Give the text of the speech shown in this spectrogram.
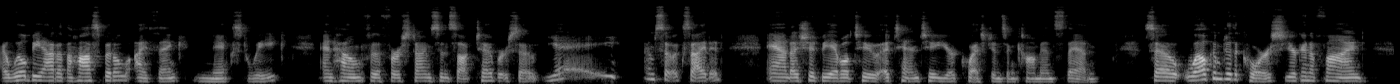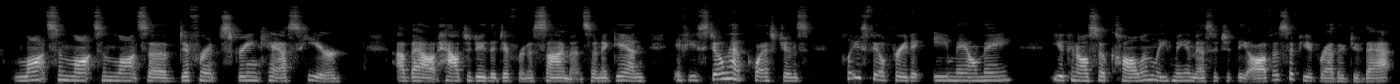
I will be out of the hospital, I think, next week and home for the first time since October. So, yay! I'm so excited. And I should be able to attend to your questions and comments then. So, welcome to the course. You're going to find lots and lots and lots of different screencasts here about how to do the different assignments. And again, if you still have questions, please feel free to email me. You can also call and leave me a message at the office if you'd rather do that.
